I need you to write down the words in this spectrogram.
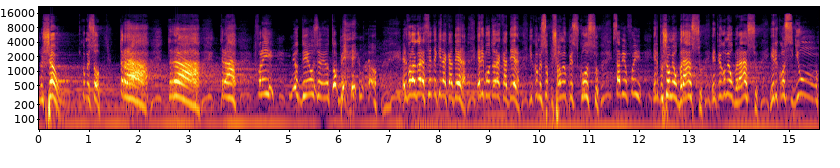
No chão. E começou: trá, trá, trá. Eu falei, meu Deus, eu estou bem, irmão. Ele falou, agora senta aqui na cadeira. Ele botou na cadeira e começou a puxar o meu pescoço. Sabe, eu fui, ele puxou meu braço, ele pegou meu braço e ele conseguiu um,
